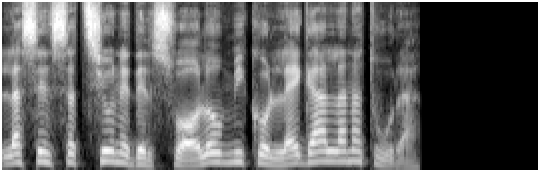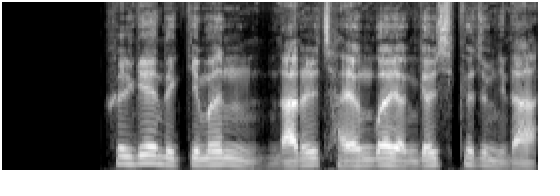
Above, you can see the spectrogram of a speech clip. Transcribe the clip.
La sensazione del suolo mi collega alla natura. 흙의 느낌은 나를 자연과 연결시켜 줍니다.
